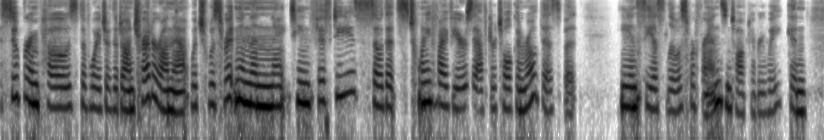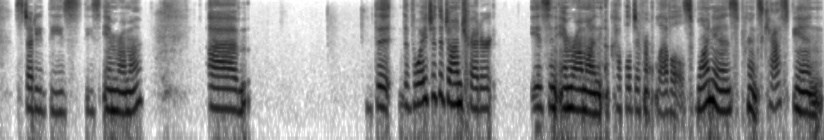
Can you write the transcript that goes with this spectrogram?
superimpose the Voyage of the Dawn Treader on that, which was written in the 1950s, so that's 25 years after Tolkien wrote this, but he and C.S. Lewis were friends and talked every week and studied these these Imrama. Um, the the Voyage of the Dawn Treader is an Imram on a couple different levels. One is Prince Caspian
